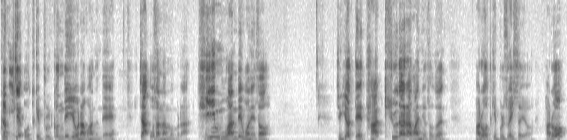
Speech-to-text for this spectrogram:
그럼 이제 어떻게 풀 건데요? 라고 하는데 자, 우선 한번 보라. T 무한대 원에서 즉 여태 다 Q다라고 한 녀석은 바로 어떻게 풀 수가 있어요? 바로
